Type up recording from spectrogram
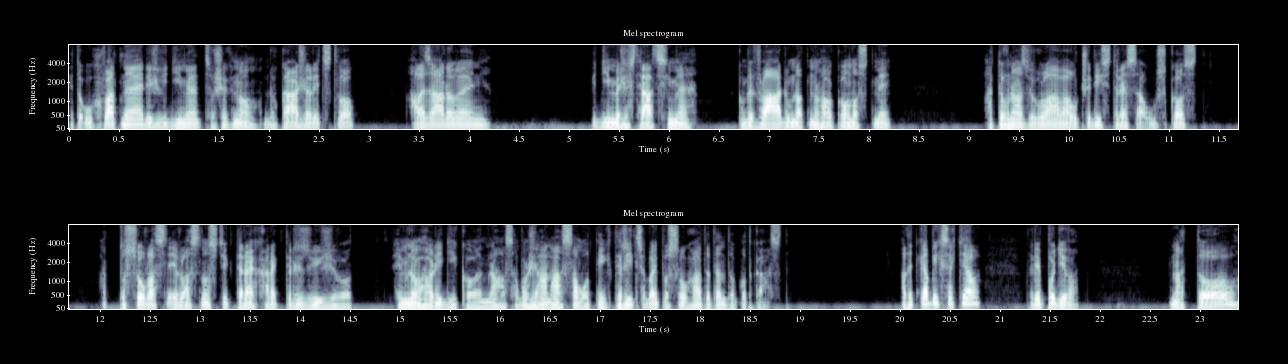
je to uchvatné, když vidíme, co všechno dokáže lidstvo, ale zároveň vidíme, že ztrácíme jakoby vládu nad mnoha okolnostmi a to v nás vyvolává určitý stres a úzkost a to jsou vlastně i vlastnosti, které charakterizují život i mnoha lidí kolem nás a možná nás samotných, kteří třeba i posloucháte tento podcast. A teďka bych se chtěl tedy podívat na to,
